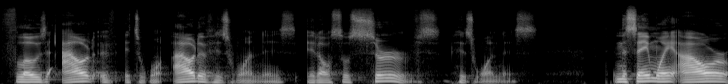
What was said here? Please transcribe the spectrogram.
flows out of its out of His oneness, it also serves His oneness. In the same way, our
